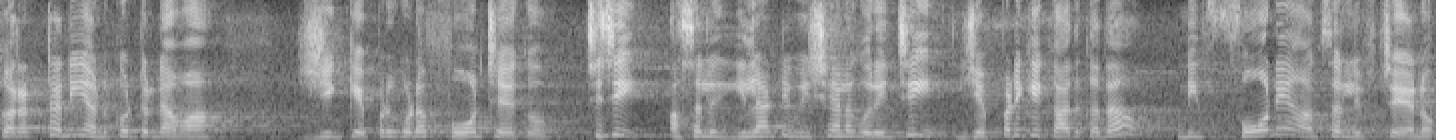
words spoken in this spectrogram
కరెక్ట్ అని అనుకుంటున్నావా? ఇంకెప్పుడు కూడా ఫోన్ చేయకు. చిచి అసలు ఇలాంటి విషయాల గురించి ఎప్పటికీ కాదు కదా? నీ ఫోనే ఆన్సర్ లిఫ్ట్ చేయను.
